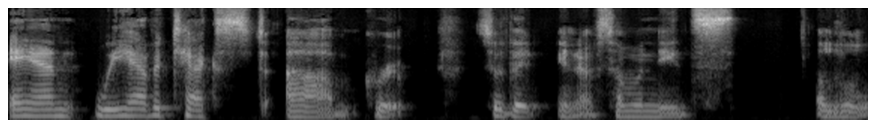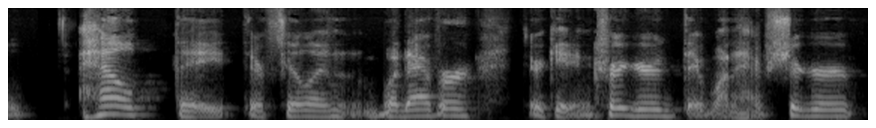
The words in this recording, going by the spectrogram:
And we have a text um, group so that, you know, if someone needs a little help, they, they're feeling whatever, they're getting triggered, they want to have sugar,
